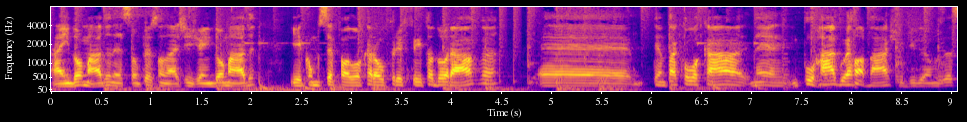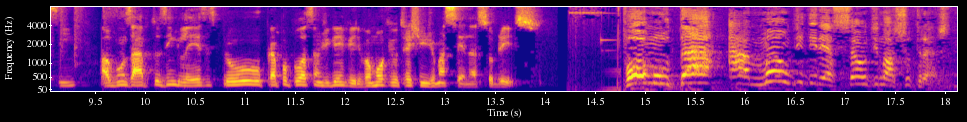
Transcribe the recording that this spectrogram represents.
A Indomada, né? São personagens de A Indomada. E aí, como você falou, Carol, o prefeito adorava é, tentar colocar, né, empurrar a goela abaixo, digamos assim, alguns hábitos ingleses para a população de Greenville. Vamos ouvir o um trechinho de uma cena sobre isso. Vou mudar a mão de direção de nosso trânsito.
